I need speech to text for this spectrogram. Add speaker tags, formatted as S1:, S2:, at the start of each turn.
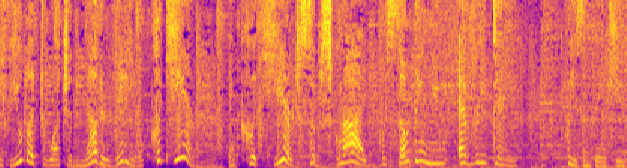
S1: If you'd like to watch another video, click here. And click here to subscribe for something new every day. Please and thank you.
